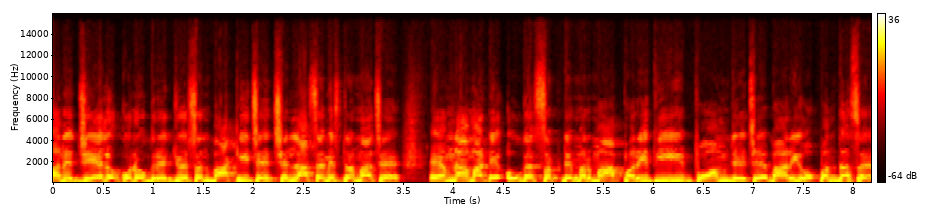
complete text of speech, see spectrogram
અને જે લોકોનું ગ્રેજ્યુએશન બાકી છે, છેલ્લા સેમિસ્ટરમાં છે, એમના માટે ઓગસ્ટ સપ્ટેમ્બરમાં ફરીથી ફોર્મ જે છે, બારી ઓપન થશે.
